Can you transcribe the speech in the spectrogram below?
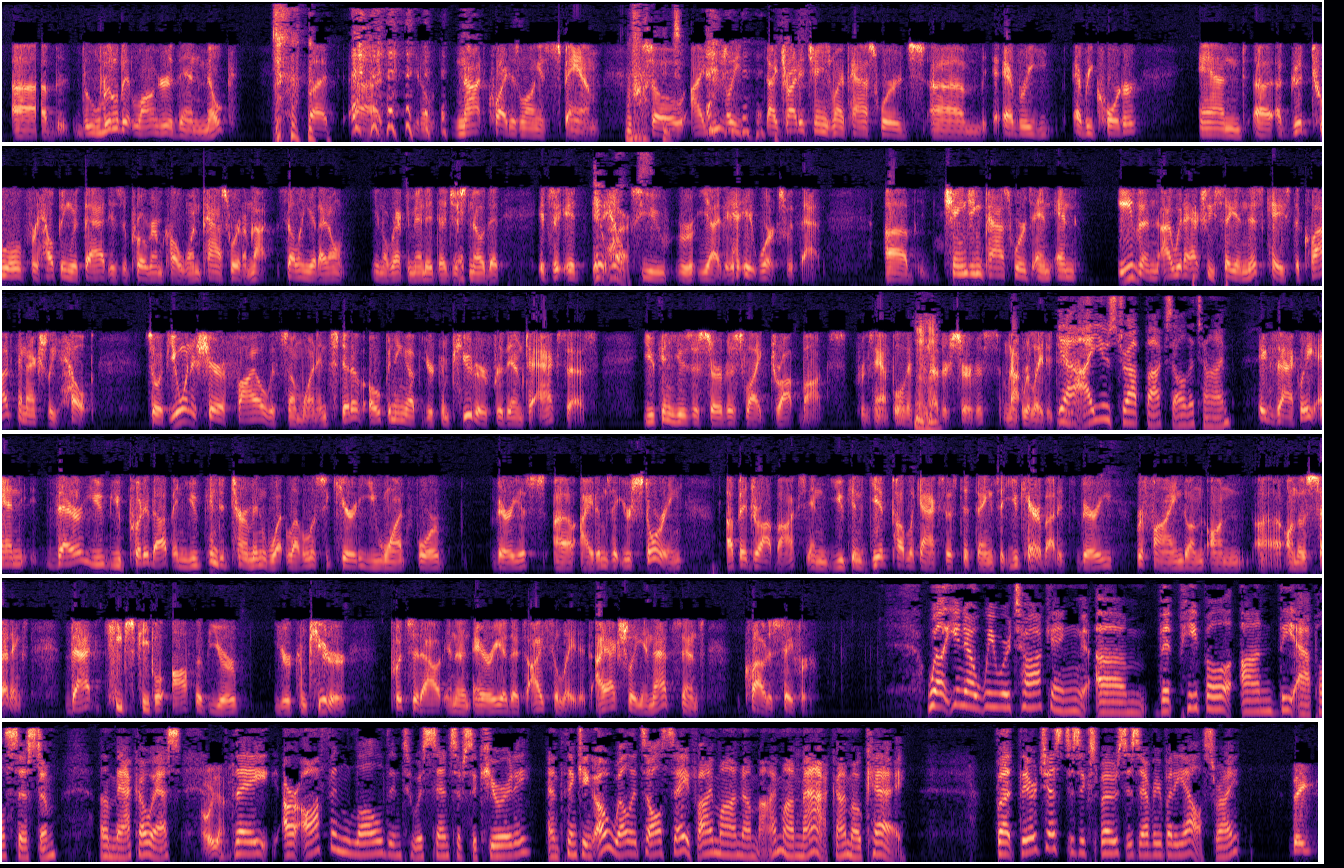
uh, a little bit longer than milk, but uh, you know, not quite as long as spam. So I usually I try to change my passwords um, every every quarter. And uh, a good tool for helping with that is a program called 1Password. I'm not selling it. I don't, you know, recommend it. I just know that it's it, it, It helps works. you. Yeah, it, it works with that. Uh, changing passwords and and even I would actually say in this case the cloud can actually help. So if you want to share a file with someone, instead of opening up your computer for them to access, you can use a service like Dropbox, for example. It's another service. I'm not related to Yeah, it. I use Dropbox all the time. Exactly. And there you, you put it up and you can determine what level of security you want for various uh, items that you're storing up at Dropbox and you can give public access to things that you care about. It's very refined on, on, uh, on those settings. That keeps people off of your, your computer, puts it out in an area that's isolated. I actually, in that sense, cloud is safer. Well, you know, we were talking um, that people on the Apple system, uh, Mac OS, Oh, yeah. they are often lulled into a sense of security and thinking, "Oh, well, it's all safe. I'm on um, I'm on Mac. I'm okay." But they're just as exposed as everybody else, right? They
